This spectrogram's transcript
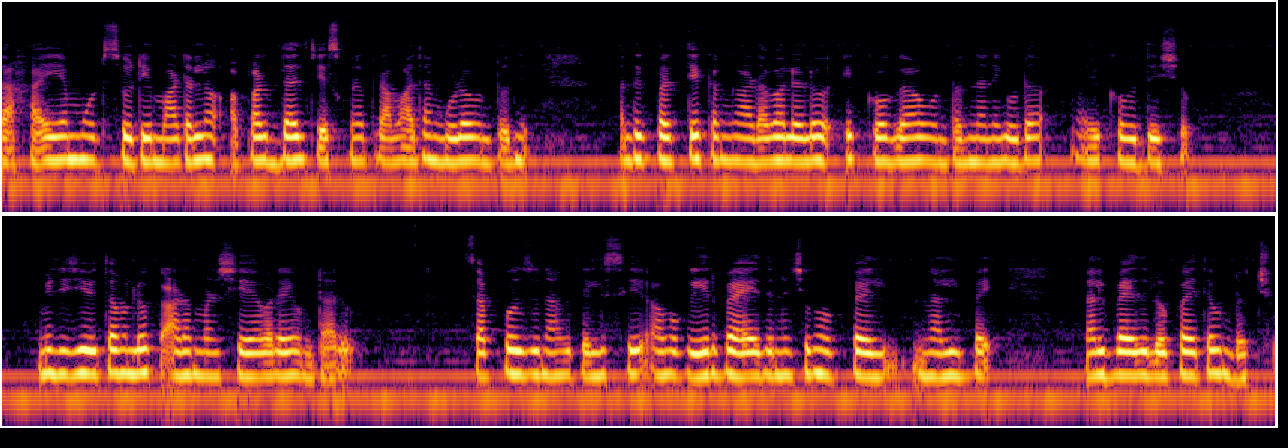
సహాయం ముడిసూటి మాటలను అపార్థాలు చేసుకునే ప్రమాదం కూడా ఉంటుంది. అందుకు ప్రత్యేకంగా అడవులలో ఎక్కువగా ఉంటుందని కూడా మా యొక్క ఉద్దేశం. మీ జీవితంలో ఆడ మనిషి ఎవరై ఉంటారు? సపోజ్ నాకు తెలిసి ఒక ఇరవై ఐదు నుంచి ముప్పై నలభై నలభై ఐదు లోపు అయితే ఉండొచ్చు.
